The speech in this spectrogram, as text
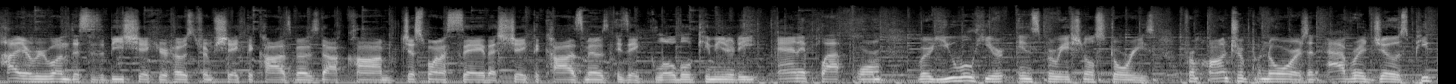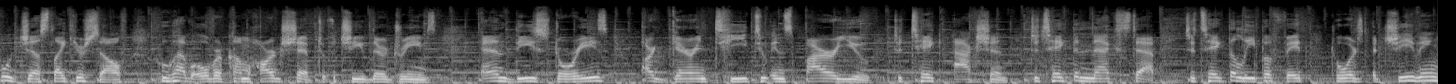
Hi, everyone. This is Abhishek, your host from ShakeTheCosmos.com. Just want to say that Shake the Cosmos is a global community and a platform where you will hear inspirational stories from entrepreneurs and average Joes, people just like yourself who have overcome hardship to achieve their dreams. And these stories are guaranteed to inspire you to take action, to take the next step, to take the leap of faith towards achieving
